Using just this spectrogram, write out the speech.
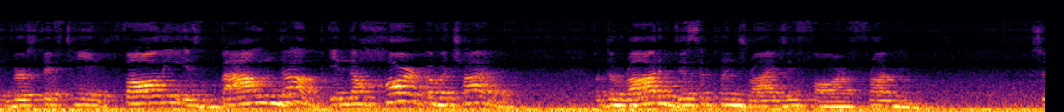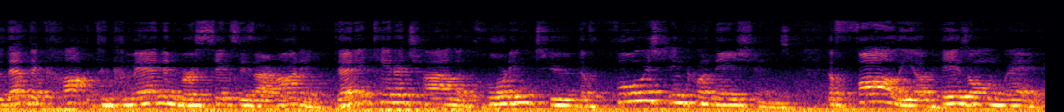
in verse 15, folly is bound up in the heart of a child, but the rod of discipline drives it far from him. So then the, co- the command in verse 6 is ironic. Dedicate a child according to the foolish inclinations, the folly of his own way.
